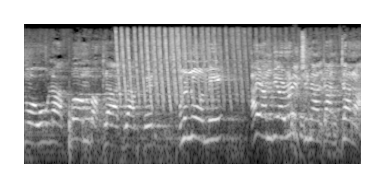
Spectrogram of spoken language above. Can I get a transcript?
know who not bumbo clad rampant. You know me? I am the original Dantana.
